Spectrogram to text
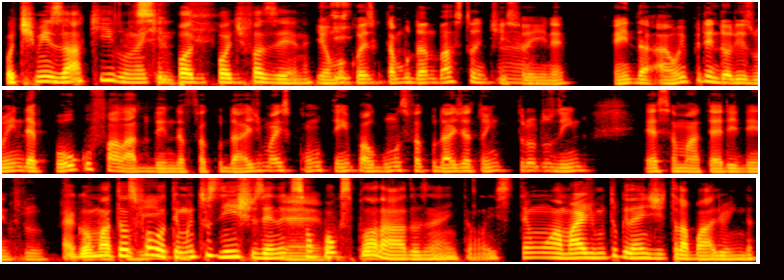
otimizar aquilo, né? Que Sim. ele pode, pode fazer, né? E é uma E- coisa que tá mudando bastante isso É. aí, né? Ainda, a- o empreendedorismo ainda é pouco falado dentro da faculdade, mas com o tempo algumas faculdades já estão introduzindo essa matéria dentro. É igual o Matheus falou, tem muitos nichos ainda que são É. pouco explorados, né? Então isso tem uma margem muito grande de trabalho ainda.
